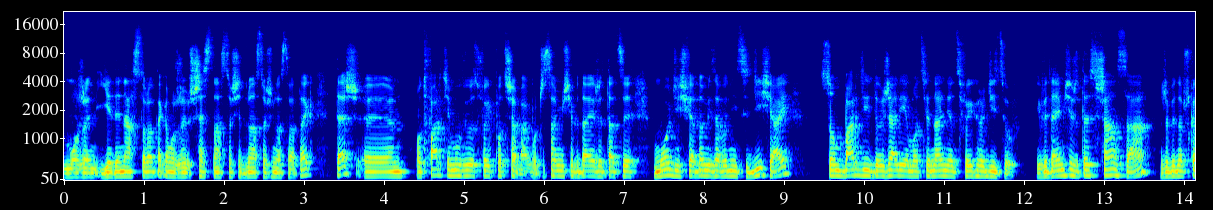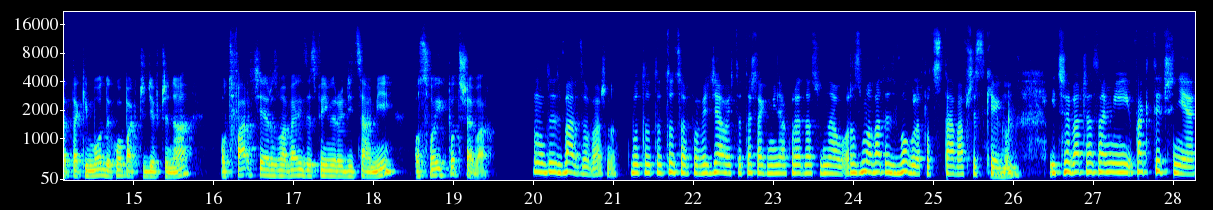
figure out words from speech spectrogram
może 11-latek, a może 16, 17, 18-latek, też e, otwarcie mówił o swoich potrzebach? Bo czasami się wydaje, że tacy młodzi, świadomi zawodnicy dzisiaj są bardziej dojrzali emocjonalnie od swoich rodziców. I wydaje mi się, że to jest szansa, żeby na przykład taki młody chłopak czy dziewczyna otwarcie rozmawiali ze swoimi rodzicami o swoich potrzebach. No to jest bardzo ważne, bo to, to, to co powiedziałeś, to też tak mi akurat nasunęło. Rozmowa to jest w ogóle podstawa wszystkiego. I trzeba czasami faktycznie,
